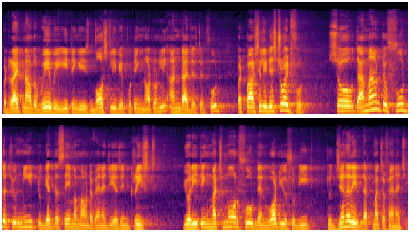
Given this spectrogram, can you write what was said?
But right now the way we're eating is mostly we're putting not only undigested food, but partially destroyed food. So the amount of food that you need to get the same amount of energy has increased. You are eating much more food than what you should eat to generate that much of energy.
